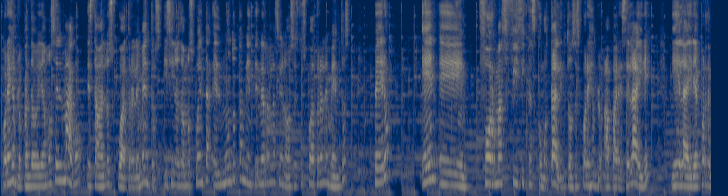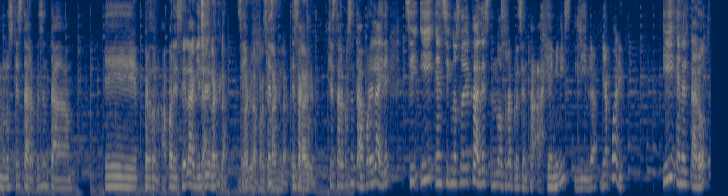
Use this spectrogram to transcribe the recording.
Por ejemplo, cuando veíamos el mago, estaban los cuatro elementos. Y si nos damos cuenta, el mundo también tiene relacionados estos cuatro elementos, pero en eh, formas físicas como tal. Entonces, por ejemplo, aparece el aire y el aire, acordémonos que está representada eh, perdón, aparece el águila. Sí, el águila. Sí, El águila, aparece el águila. el Exacto, aire. que está representada por el aire, sí, y en signos zodiacales nos representa a Géminis, Libra y Acuario. Y en el tarot,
